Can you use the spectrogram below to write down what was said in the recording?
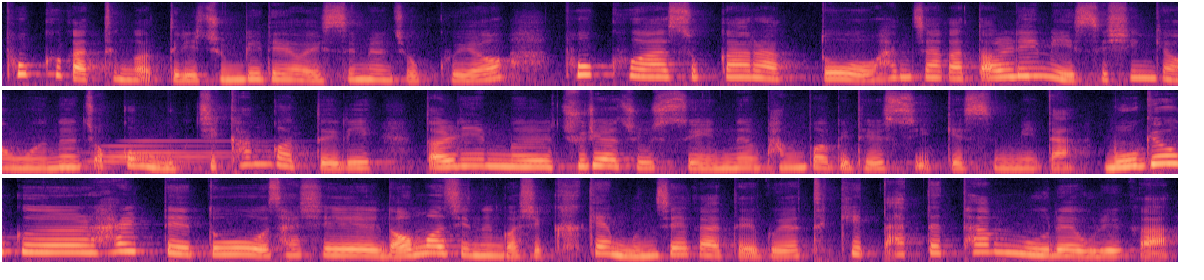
포크 같은 것들이 준비되어 있으면 좋고요. 포크와 숟가락도 환자가 떨림이 있으신 경우는 조금 묵직한 것들이 떨림을 줄여줄 수 있는 방법이 될 수 있겠습니다. 목욕을 할 때도 사실 넘어지는 것이 크게 문제가 되고 요. 특히 따뜻한 물에 우리가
